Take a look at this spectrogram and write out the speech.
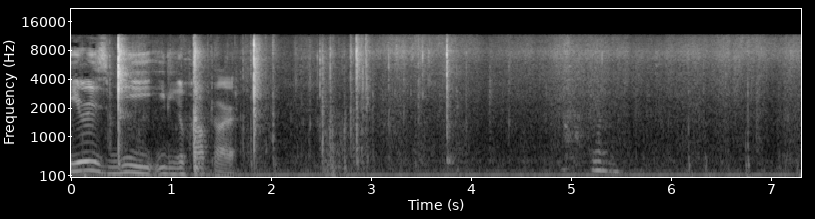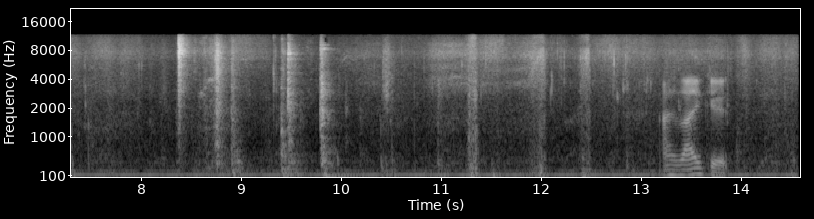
here is me eating a Pop Tart. Yummy. I like it.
